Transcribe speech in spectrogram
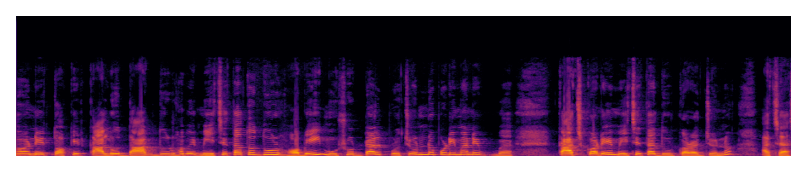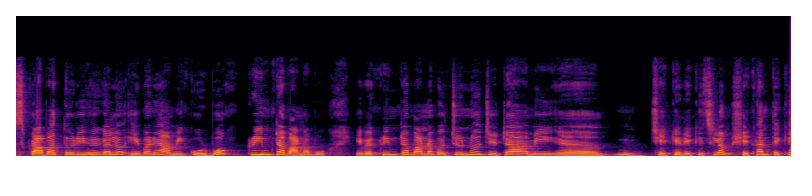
ধরনের ত্বকের কালো দাগ দূর হবে, মেচেতা তো দূর হবেই, মুসুর ডাল প্রচণ্ড পরিমাণে কাজ করে মেচেতা দূর করার জন্য। আচ্ছা স্ক্রাবার তৈরি হয়ে গেল, এবারে আমি করব ক্রিমটা বানাবো। এবার ক্রিমটা বানাবার জন্য যেটা আমি ছেঁকে রেখেছিলাম, সেখান থেকে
